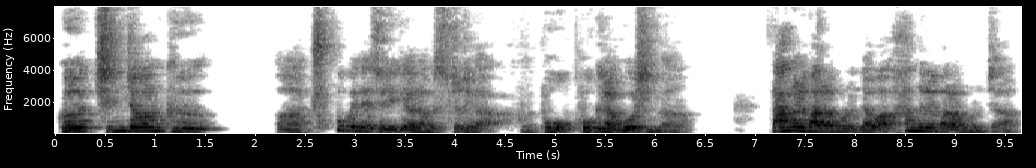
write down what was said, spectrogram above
그 진정한 그 어, 축복에 대해서 얘기하려고 했었죠 제가 복 복이란 무엇인가 땅을 바라보는 자와 하늘을 바라보는 자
